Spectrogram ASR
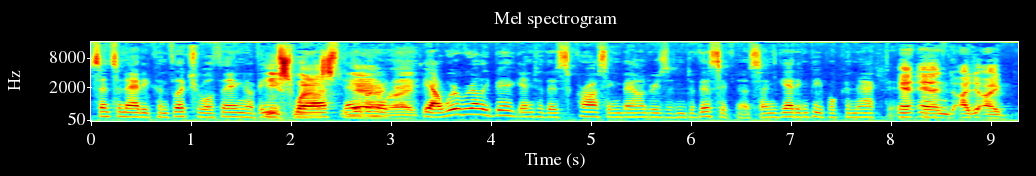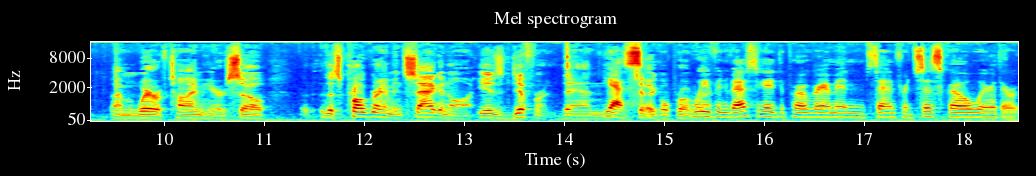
Cincinnati conflictual thing of east-west yeah, neighborhood. right. Yeah, we're really big into this crossing boundaries and divisiveness and getting people connected. And, and I, am aware of time here, so this program in Saginaw is different than Yes, typical it- program. We've investigated the program in San Francisco where their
